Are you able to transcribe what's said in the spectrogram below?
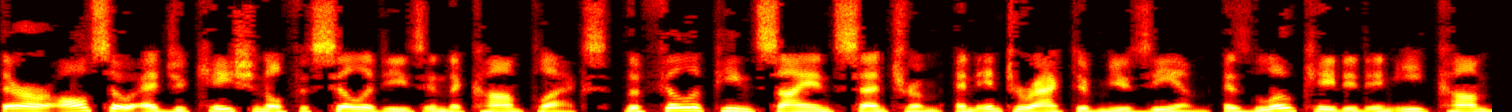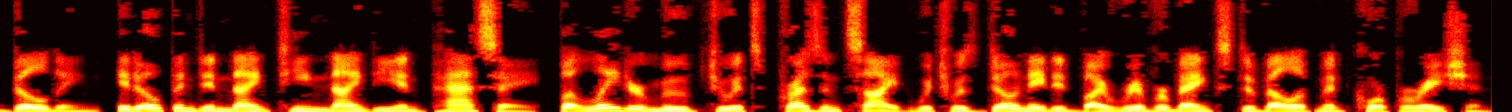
There are also educational facilities in the complex. The Philippine Science Centrum, an interactive museum, is located in E-Com building. It opened in 1990 in Pasay, but later moved to its present site which was donated by Riverbanks Development Corporation.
